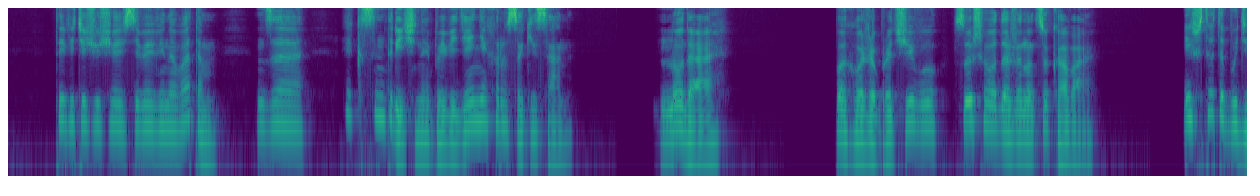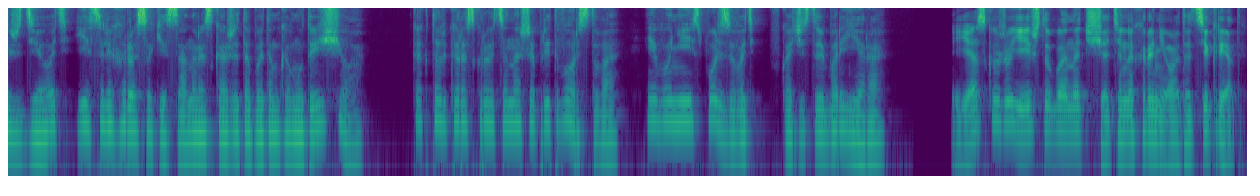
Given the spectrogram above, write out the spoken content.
Ты ведь ощущаешь себя виноватым за эксцентричное поведение Харусаки-сан?» «Ну да». Похоже, про Чиву слышала даже Нацукава. И что ты будешь делать, если Хросоки-сан расскажет об этом кому-то еще? Как только раскроется наше притворство, его не использовать в качестве барьера. Я скажу ей, чтобы она тщательно хранила этот секрет.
